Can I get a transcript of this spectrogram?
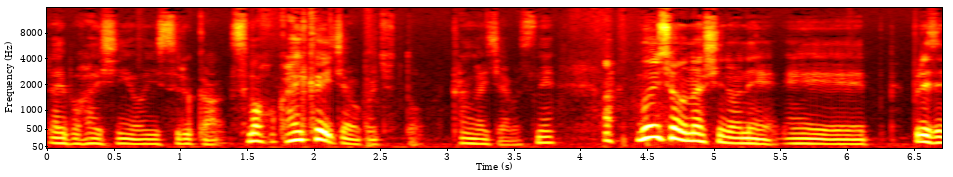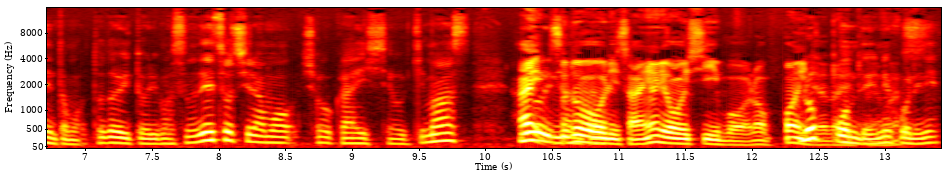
ライブ配信用にするか。スマホ買い替えちゃうかちょっと考えちゃいますね。あ文章なしのね、えープレゼントも届いておりますのでそちらも紹介しておきます。はい料理さんから。ぶどうりさんよりおいしい棒6本いただいて6おります。本だよねこれね。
